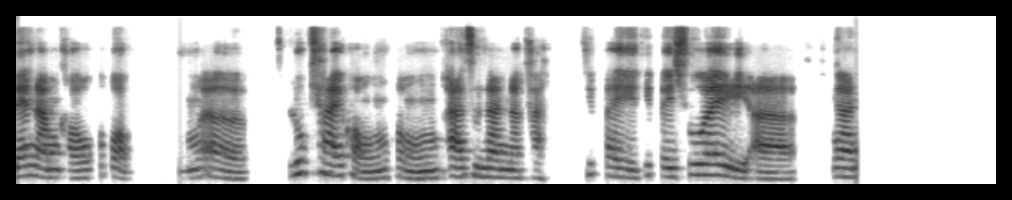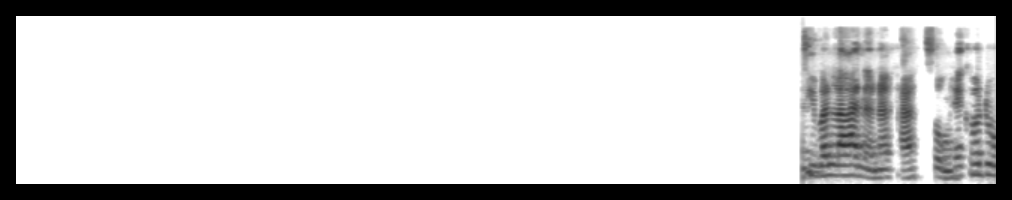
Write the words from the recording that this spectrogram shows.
แนะนำเขาก็บอกเอลูกชายของของอาสุนันนะคะ ที่ไปที่ไปช่วยงานที่บ้านลาน่ะนะคะ ส่งให้เขาดู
